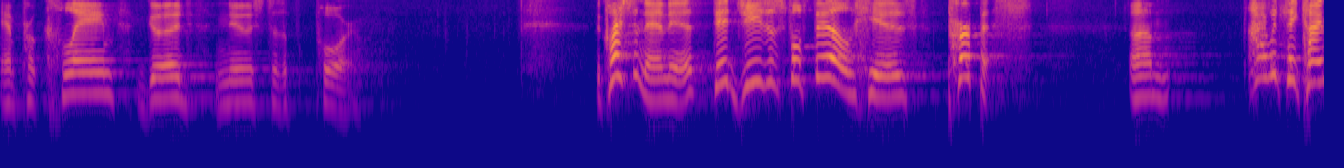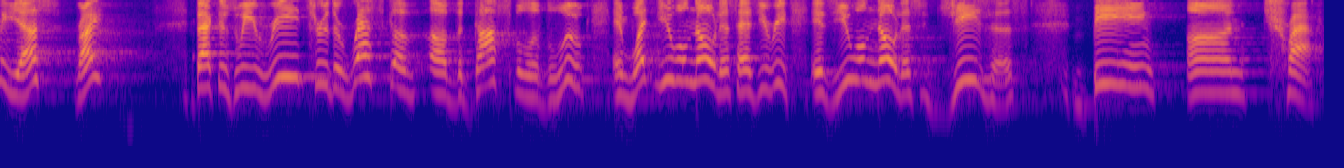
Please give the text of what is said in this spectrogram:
and proclaim good news to the poor. The question then is Did Jesus fulfill his purpose? Um, I would say kind of yes, right? In fact, as we read through the rest of, of the Gospel of Luke, and what you will notice as you read is you will notice Jesus being on track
